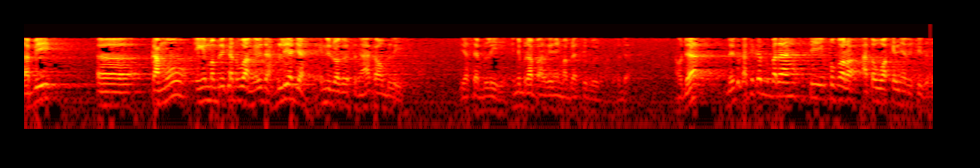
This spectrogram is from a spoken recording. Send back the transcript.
Tapi e, kamu ingin memberikan uang, ya udah beli aja. Ini 2 kilo setengah kamu beli. Ya saya beli. Ini berapa harganya 15 ribu. Udah. Nah, udah, udah itu kasihkan kepada si fukara atau wakilnya di situ.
